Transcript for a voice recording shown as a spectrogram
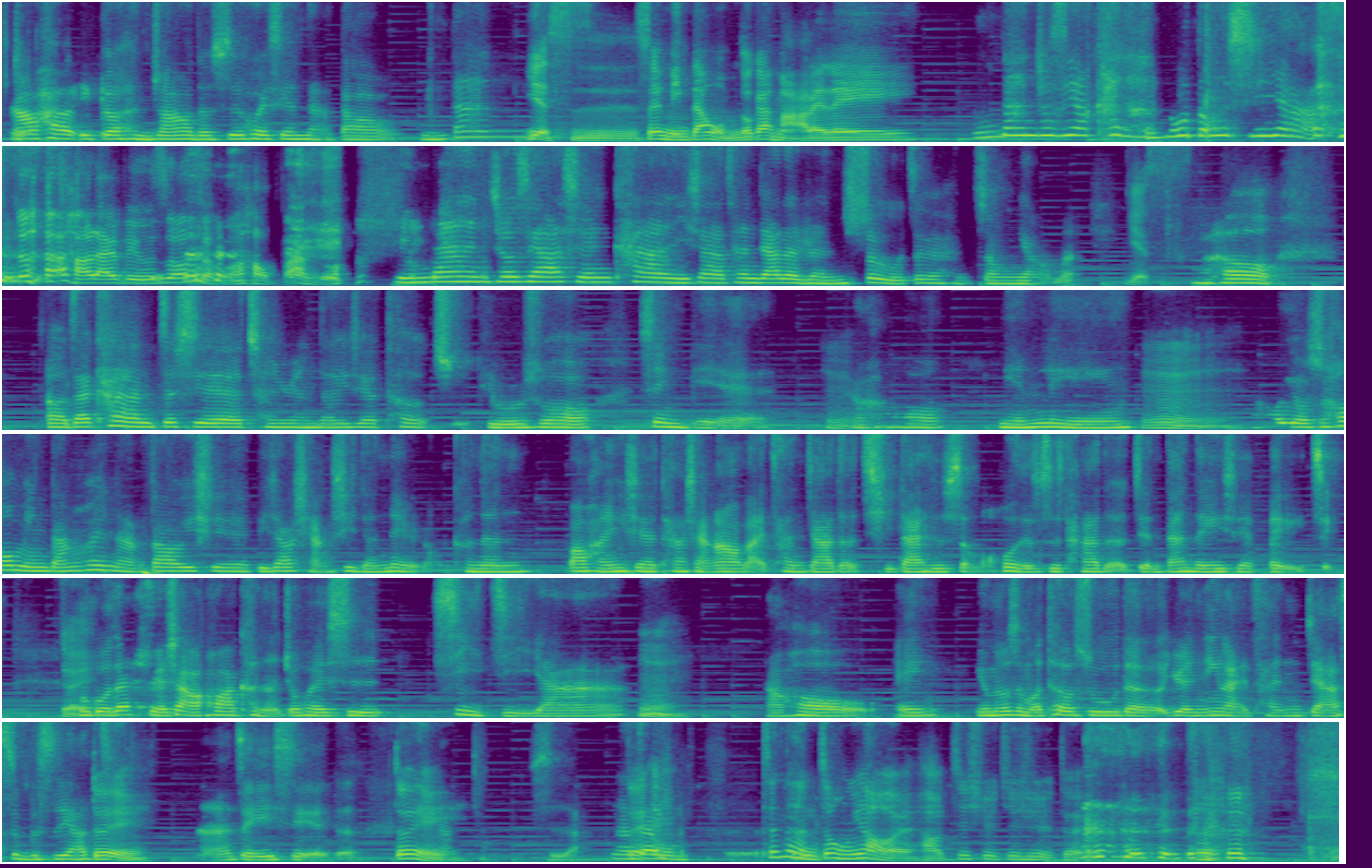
然后还有一个很重要的是，会先拿到名单。Yes，所以名单我们都干嘛了嘞？名单就是要看很多东西呀、啊。好，来，比如说什么？好棒哦！名单就是要先看一下参加的人数，这个很重要嘛。Yes，然后呃，再看这些成员的一些特质，比如说性别，嗯，然后年龄，嗯。有时候名单会拿到一些比较详细的内容，可能包含一些他想要来参加的期待是什么，或者是他的简单的一些背景。对，如果在学校的话，可能就会是系级呀，嗯，然后哎、欸，有没有什么特殊的原因来参加？是不是要对啊这一些的？对，是啊。那在我们真的很重要哎。好，继续继续，对。对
